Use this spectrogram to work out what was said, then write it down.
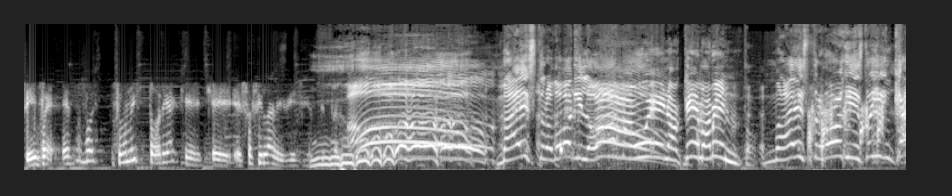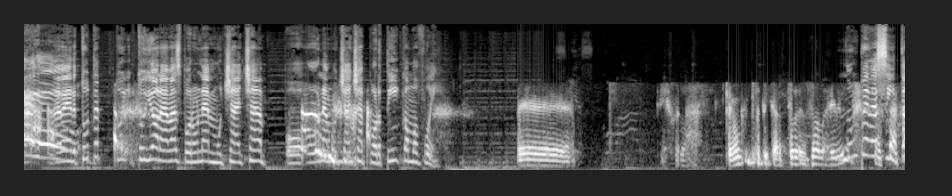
Sí, fue, eso fue, fue una historia que, que esa sí la viví. ¡Oh! ¡Maestro Doggy, lo ¡Ah, amo! bueno! ¡Qué momento! ¡Maestro Doggy, estoy hincado! A ver, ¿tú, te, tú, tú llorabas por una muchacha o una muchacha por ti? ¿Cómo fue? Eh, tengo que platicar todo eso al aire. Un pedacito,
